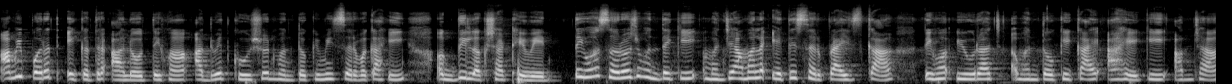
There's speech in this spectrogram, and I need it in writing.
आम्ही परत एकत्र आलो तेव्हा अद्वैत घोषण म्हणतो की मी सर्व काही अगदी लक्षात ठेवेन. तेव्हा सरोज म्हणते की म्हणजे आम्हाला येते सरप्राईज का? तेव्हा युवराज म्हणतो की काय आहे की आमच्या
